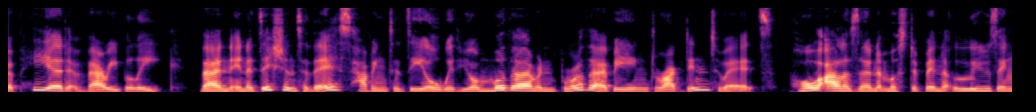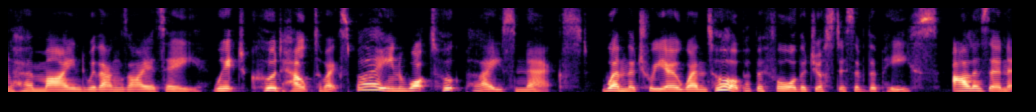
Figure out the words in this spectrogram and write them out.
appeared very bleak. Then, in addition to this, having to deal with your mother and brother being dragged into it, poor Alizon must have been losing her mind with anxiety, which could help to explain what took place next. When the trio went up before the Justice of the Peace, Alizon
